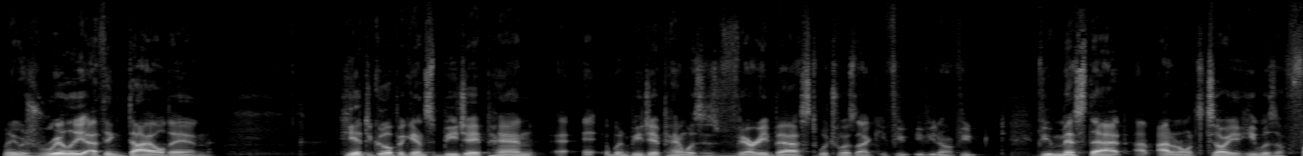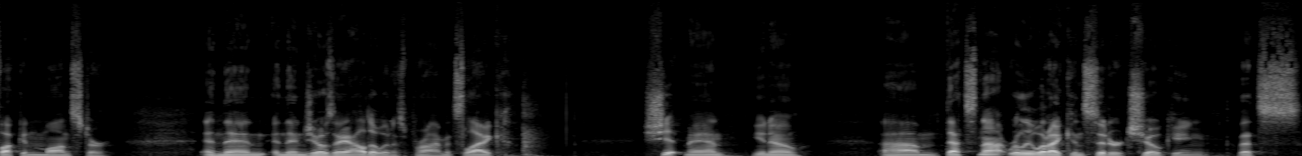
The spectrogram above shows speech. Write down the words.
when he was really I think dialed in, he had to go up against BJ Penn eh, eh, when BJ Penn was his very best, which was like if you if you know if you if you missed that, I, I don't know what to tell you. He was a fucking monster and then and then Jose Aldo in his prime. It's like, shit, man. You know, um, that's not really what I consider choking. That's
